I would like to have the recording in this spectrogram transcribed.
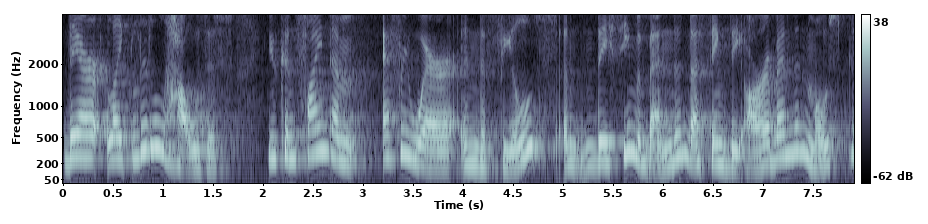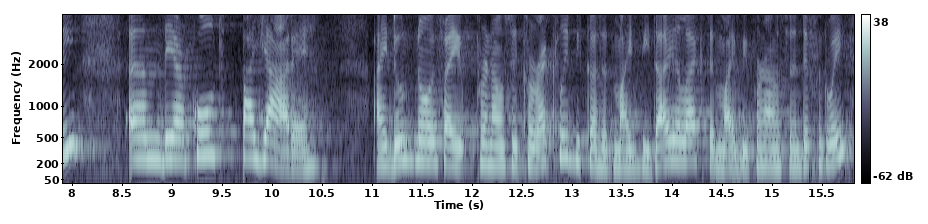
they're like little houses. You can find them everywhere in the fields, and they seem abandoned. I think they are abandoned mostly. And they are called paiare. I don't know if I pronounce it correctly because it might be dialect, it might be pronounced in a different way.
